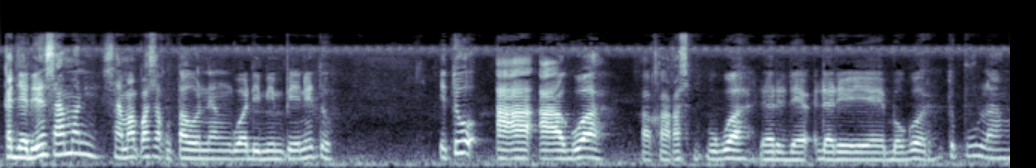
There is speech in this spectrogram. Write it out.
kejadian sama nih sama pas aku tahun yang gua dimimpiin itu itu AA, AA gua kakak sepupu gua dari De- dari Bogor itu pulang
